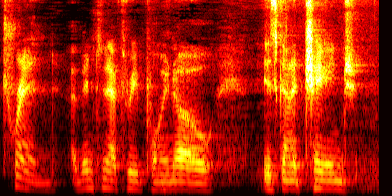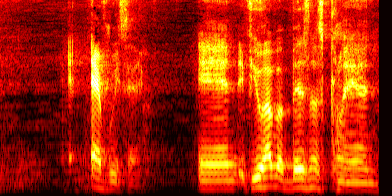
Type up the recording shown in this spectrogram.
trend of Internet 3.0 is going to change everything. And if you have a business plan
